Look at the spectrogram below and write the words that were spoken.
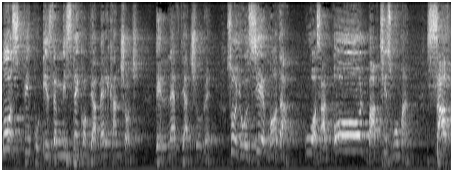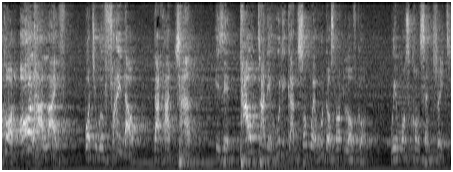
Most people is the mistake of the American church. They left their children. So you will see a mother who was an old Baptist woman, served God all her life, but you will find out that her child is a tout and a hooligan somewhere who does not love God. We must concentrate.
